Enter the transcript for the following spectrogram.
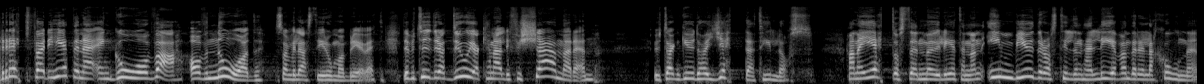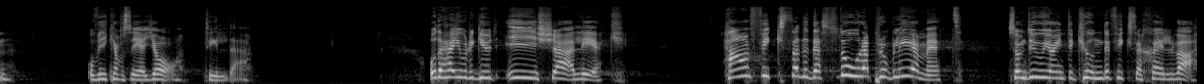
Rättfärdigheten är en gåva av nåd, som vi läste i Romarbrevet. Det betyder att du och jag kan aldrig förtjäna den, utan Gud har gett det till oss. Han har gett oss den möjligheten, han inbjuder oss till den här levande relationen. Och vi kan få säga ja till det. Och det här gjorde Gud i kärlek. Han fixade det stora problemet som du och jag inte kunde fixa själva.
